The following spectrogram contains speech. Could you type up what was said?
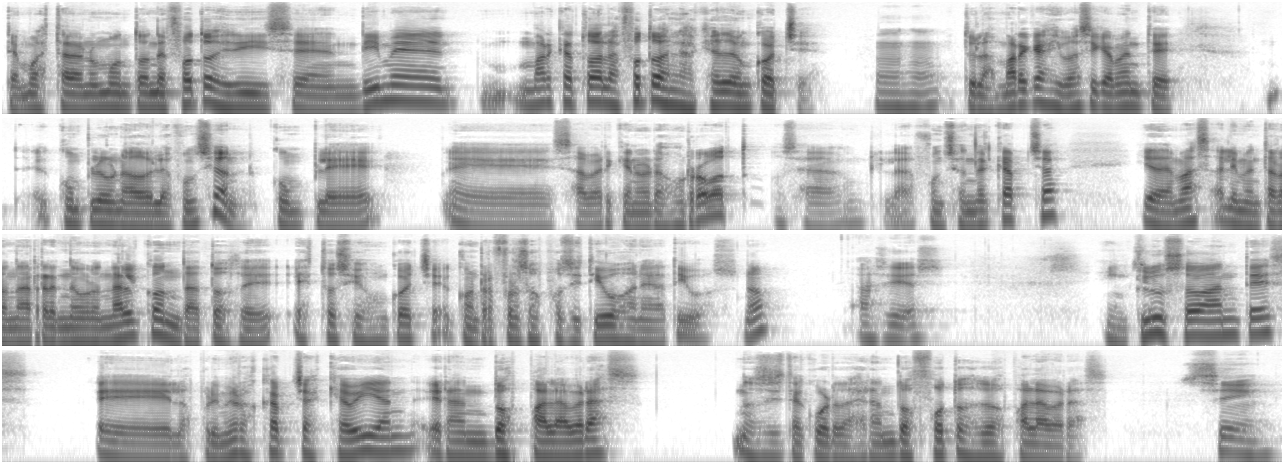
te muestran un montón de fotos y dicen, dime, marca todas las fotos en las que haya un coche. Tú las marcas y básicamente eh, cumple una doble función. Cumple eh, saber que no eres un robot, o sea, la función del captcha, y además alimentar una red neuronal con datos de esto si es un coche, con refuerzos positivos o negativos, ¿no? Así es. Incluso antes, eh, los primeros captchas que habían eran dos palabras, no sé si te acuerdas, eran dos fotos de dos palabras. Sí.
